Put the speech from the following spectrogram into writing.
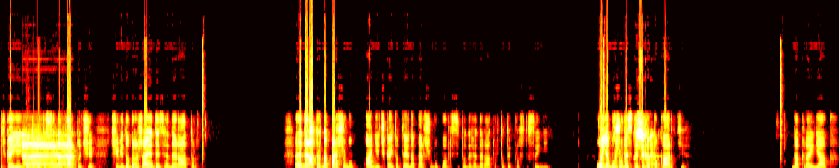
Чекай, я йду дивитися на карту, чи, чи відображає десь генератор. Генератор на першому. А, ні, чекай, то ти на першому поверсі, то не генератор, то ти просто синій. О, я можу вести тебе по карті. На крайняк.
